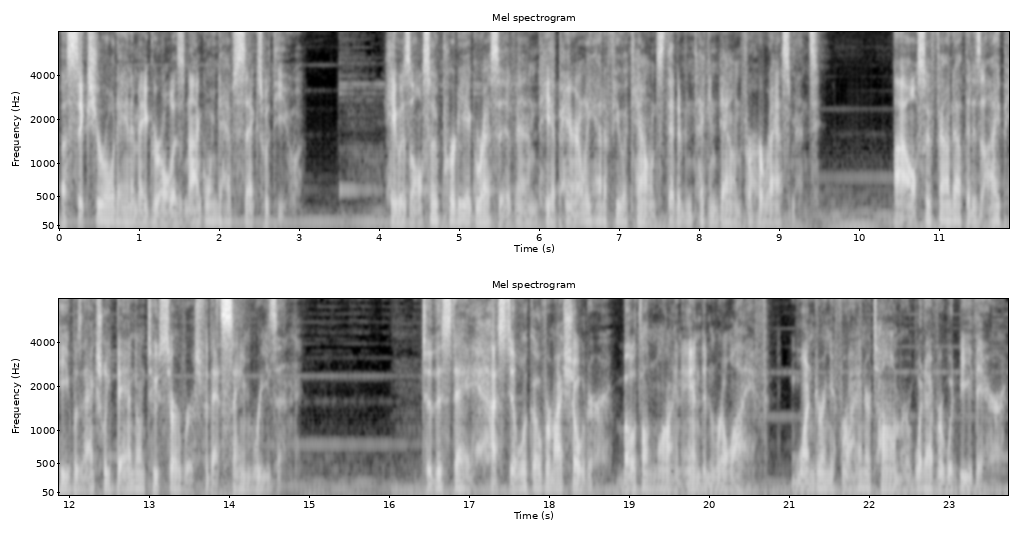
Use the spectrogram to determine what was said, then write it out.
a six year old anime girl is not going to have sex with you. He was also pretty aggressive, and he apparently had a few accounts that had been taken down for harassment. I also found out that his IP was actually banned on two servers for that same reason. To this day, I still look over my shoulder, both online and in real life, wondering if Ryan or Tom or whatever would be there.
